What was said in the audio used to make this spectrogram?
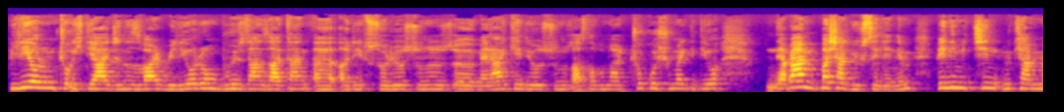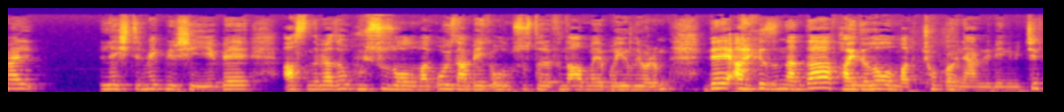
Biliyorum çok ihtiyacınız var, biliyorum. Bu yüzden zaten arayıp soruyorsunuz, merak ediyorsunuz. Aslında bunlar çok hoşuma gidiyor. Ya ben Başak yükselenim. Benim için mükemmel leştirmek bir şeyi ve aslında biraz da huysuz olmak o yüzden belki olumsuz tarafını almaya bayılıyorum ve arkasından da faydalı olmak çok önemli benim için.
